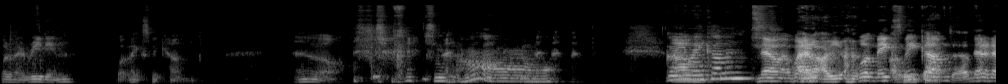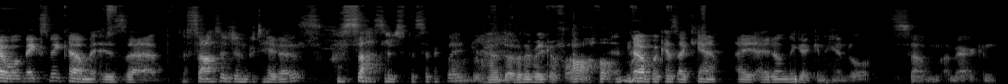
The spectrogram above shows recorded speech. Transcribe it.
What am I reading? What makes me come? Oh. Oh. Girl, Um, you ain't coming? no, what, I I- know, are you, what makes are me come? No, no, no. What makes me come is uh, sausage and potatoes. sausage specifically. Oh, doesn't it make us all? No, because I can't. I, I don't think I can handle some American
